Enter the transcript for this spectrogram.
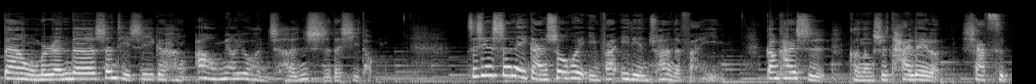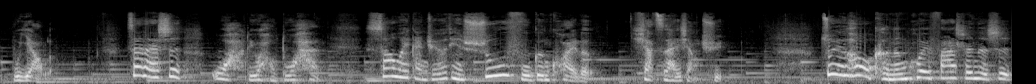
但我们人的身体是一个很奥妙又很诚实的系统，这些生理感受会引发一连串的反应。刚开始可能是太累了，下次不要了；再来是哇流好多汗，稍微感觉有点舒服跟快乐，下次还想去；最后可能会发生的是。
